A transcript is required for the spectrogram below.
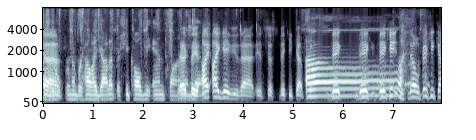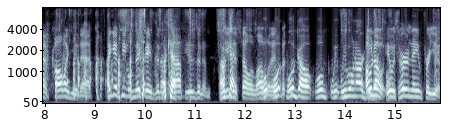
I don't remember how I got it, but she called me Antoine. Actually, and- I, I gave you that. It's just Vicky kept Oh. Vic, Vicky. No, Vicky kept calling you that. I give people nicknames and I Okay. stopped using them. She just fell in love We'll, with it. we'll, but- we'll go. We'll, we, we won't argue. oh no, it was her name for you.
